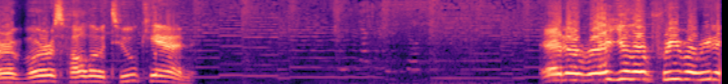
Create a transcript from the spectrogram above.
reverse hollow toucan. And a regular Primarina.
